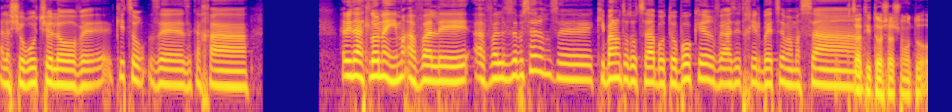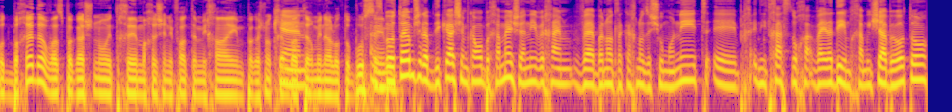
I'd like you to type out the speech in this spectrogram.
על השירות שלו, וקיצור, זה, זה ככה... אני יודעת, לא נעים, אבל, אה, אבל זה בסדר, זה... קיבלנו את התוצאה באותו בוקר, ואז התחיל בעצם המסע... קצת התאוששנו עוד- בחדר, ואז פגשנו אתכם, אחרי שנפרדתם מחיים, פגשנו אתכם כן. בטרמינל אוטובוסים. אז באותו יום של הבדיקה, שהם קמו בחמש, אני וחיים והבנות לקחנו איזושהי מונית, אה, נדחסנו, והילדים, חמישה באוטו,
